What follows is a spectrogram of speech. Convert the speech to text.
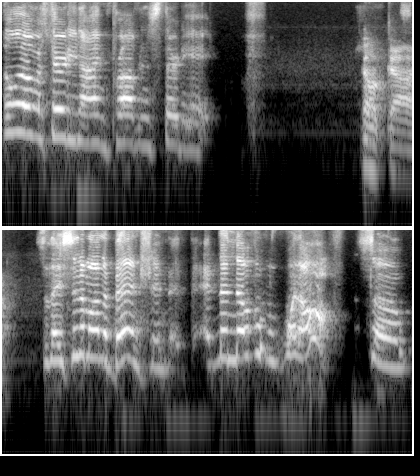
Villanova 39, Providence 38. Oh, God. So they sit him on the bench, and, and then Nova went off. So,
